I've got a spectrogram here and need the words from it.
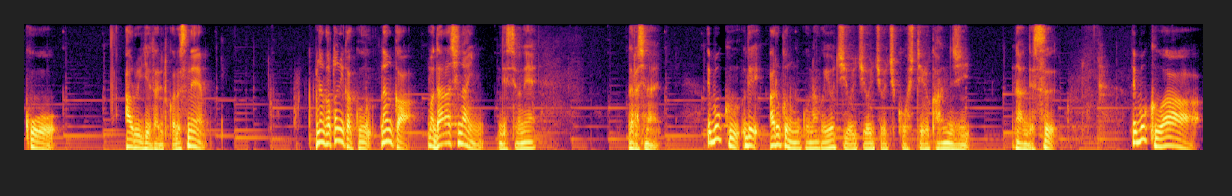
こう、歩いてたりとかですね。なんかとにかく、なんか、まあ、だらしないんですよね。だらしない。で、僕、で、歩くのもこうなんかよちよちよちよちこうしている感じなんです。で、僕は、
